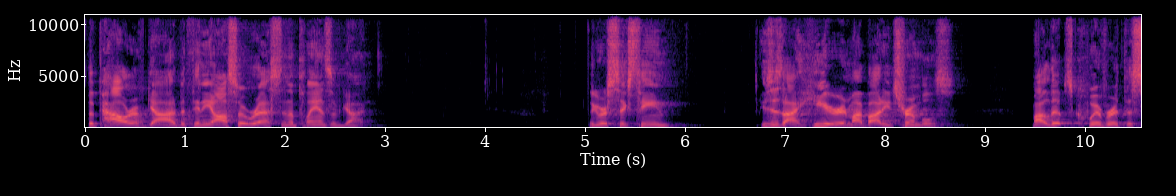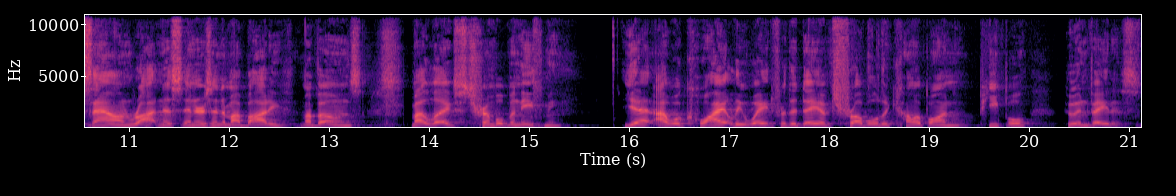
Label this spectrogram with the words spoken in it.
the power of God, but then he also rests in the plans of God. Look at verse 16. He says, I hear and my body trembles. My lips quiver at the sound. Rottenness enters into my body, my bones. My legs tremble beneath me. Yet I will quietly wait for the day of trouble to come upon people who invade us.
